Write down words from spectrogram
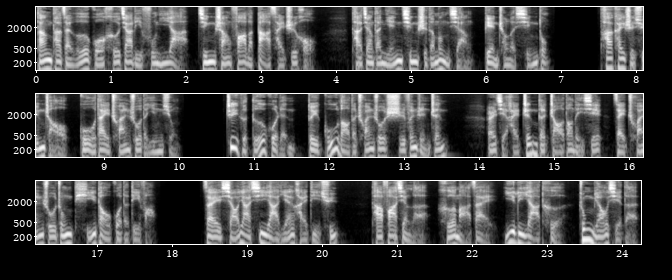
当他在俄国和加利福尼亚经商发了大财之后，他将他年轻时的梦想变成了行动。他开始寻找古代传说的英雄。这个德国人对古老的传说十分认真，而且还真的找到那些在传说中提到过的地方。在小亚细亚沿海地区，他发现了荷马在《伊利亚特》。中描写的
